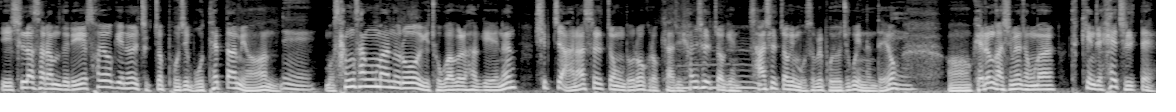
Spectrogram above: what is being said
이 신라 사람들이 서역인을 직접 보지 못했다면 네. 뭐 상상만으로 이 조각을 하기에는 쉽지 않았을 정도로 그렇게 아주 현실적인 사실적인 모습을 보여주고 있는데요. 음. 네. 어, 괴릉 가시면 정말 특히 이제 해질 때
